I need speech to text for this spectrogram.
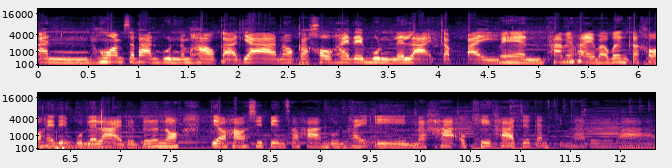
อันร่วมสะพานบุญนำเฮากาย่าเนาะก็ขอให้ได้บุญหลายๆกลับไป แม่นถ้าไม่ไผมาเบิ่งก็ขอให้ได้บุญหลายๆเด้อๆเนาะเดี๋ยวเฮาสิเป็นสะพานบุญให้เองนะคะ โอเคค่ะ เจอกันคลิปหน้าเด้อบ๊ายบาย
